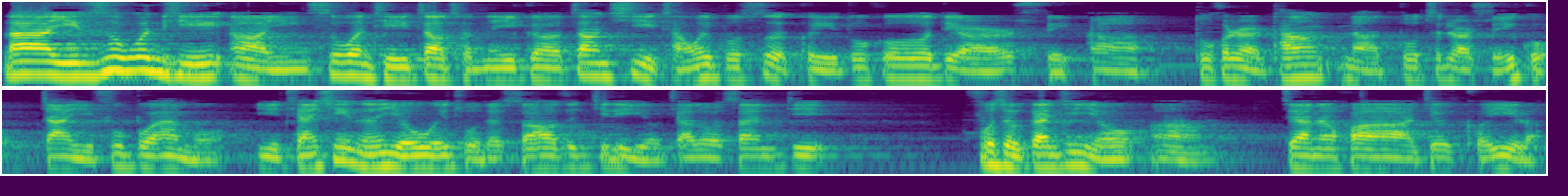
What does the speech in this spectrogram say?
那饮食问题啊，饮食问题造成的一个胀气、肠胃不适，可以多喝点水啊，多喝点汤，那多吃点水果，加以腹部按摩。以甜杏仁油为主的十毫升基底油，加入三滴。扶手干精油啊，这样的话就可以了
